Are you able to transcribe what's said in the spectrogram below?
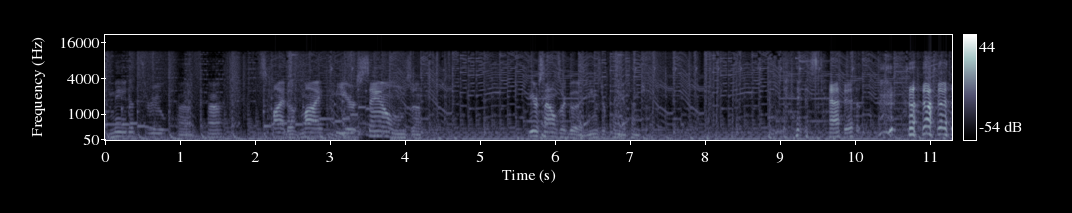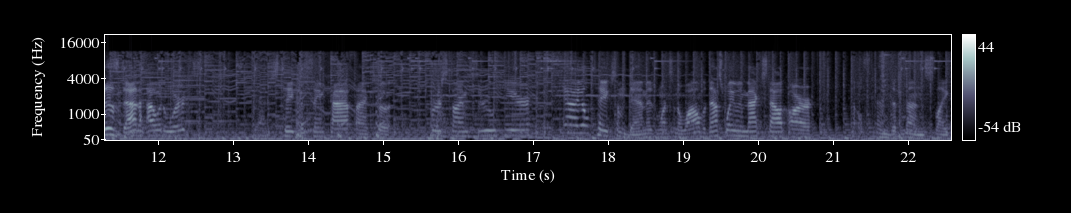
made it through. Uh, uh, in spite of my fear sounds. Fear sounds are good. It means you're paying attention. Is that it? Is that how it works? Yeah, just take the same path I took first time through here. Yeah, you'll take some damage once in a while, but that's why we maxed out our health and defense, like,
